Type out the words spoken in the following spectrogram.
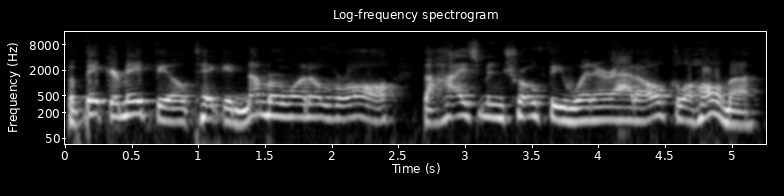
But Baker Mayfield taking number one overall, the Heisman Trophy winner out of Oklahoma.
